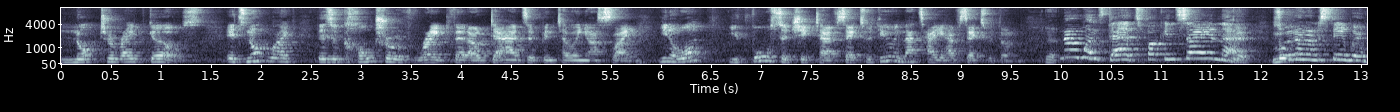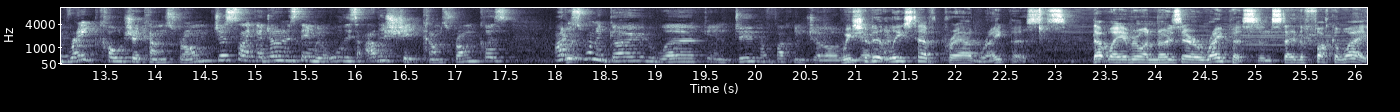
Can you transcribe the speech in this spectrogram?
not to rape girls. It's not like there's a culture of rape that our dads have been telling us, like, you know what? You force a chick to have sex with you, and that's how you have sex with them. Yeah. No one's dad's fucking saying that. Yeah. So I don't understand where rape culture comes from, just like I don't understand where all this other shit comes from, because I just want to go to work and do my fucking job. We should at home. least have proud rapists. That way everyone knows they're a rapist and stay the fuck away.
